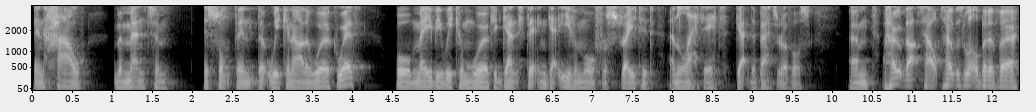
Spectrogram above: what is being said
and how momentum is something that we can either work with or maybe we can work against it and get even more frustrated and let it get the better of us. Um, I hope that's helped. I hope there's a little bit of uh,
